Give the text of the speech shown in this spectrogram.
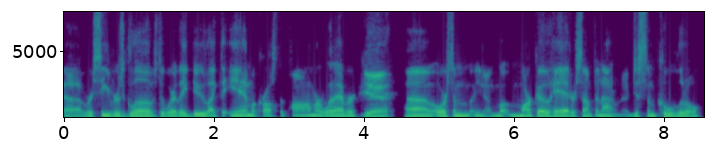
uh, receivers gloves to where they do like the M across the palm or whatever. Yeah. Uh, or some, you know, Marco head or something. I don't know, just some cool little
